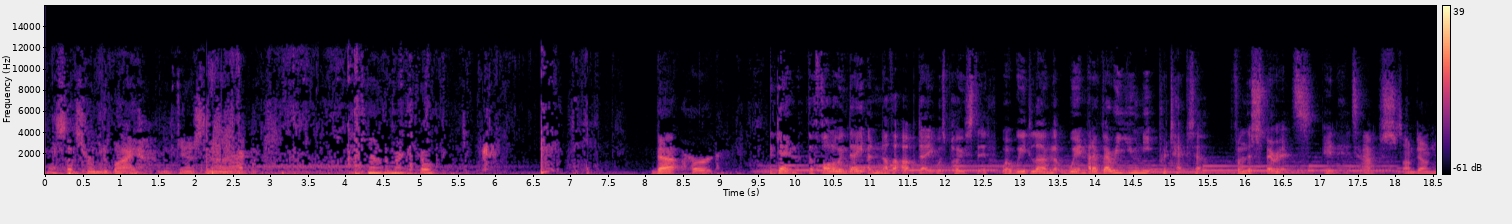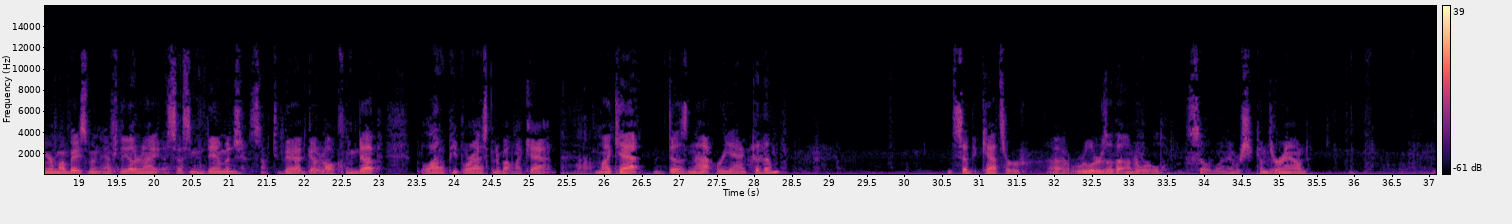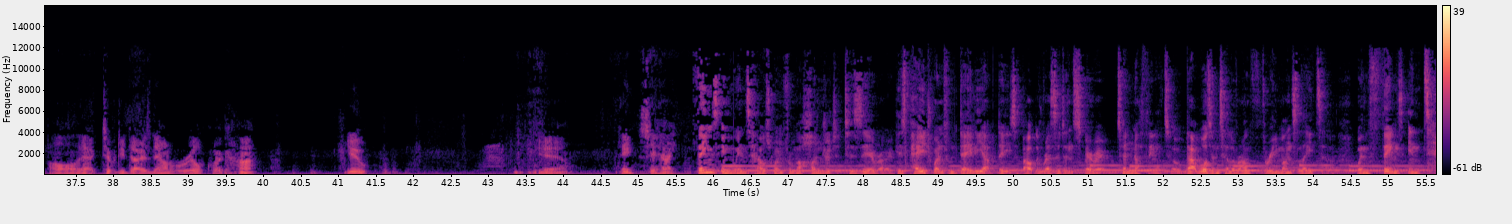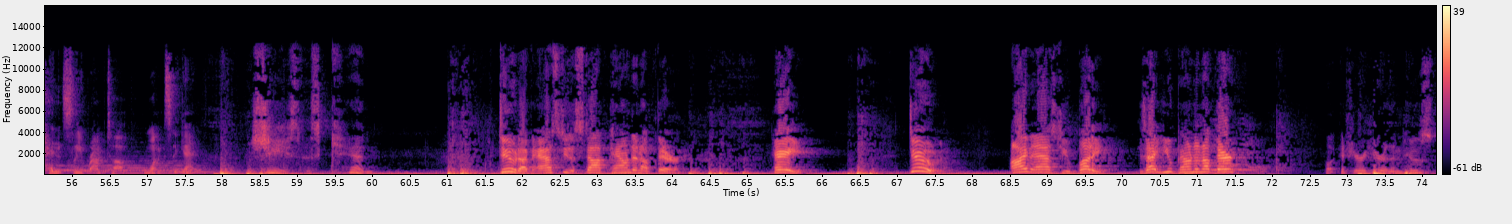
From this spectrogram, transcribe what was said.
this stuff's from Dubai, Afghanistan, Iraq, Canada, Mexico. That hurt. Again, the following day, another update was posted where we'd learn that Wynn had a very unique protector from the spirits in his house. So I'm down here in my basement after the other night assessing the damage. It's not too bad, got it all cleaned up. But a lot of people are asking about my cat. My cat does not react to them. It said that cats are uh, rulers of the underworld. So whenever she comes around, all the activity dies down real quick, huh? You. Yeah. Hey, say hi. Things in Wynn's house went from 100 to 0. His page went from daily updates about the resident spirit to nothing at all. That was until around three months later, when things intensely ramped up once again. Jeez, this kid. Dude, I've asked you to stop pounding up there. Hey. Dude, I've asked you, buddy. Is that you pounding up there? Well, if you're here, then who's.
